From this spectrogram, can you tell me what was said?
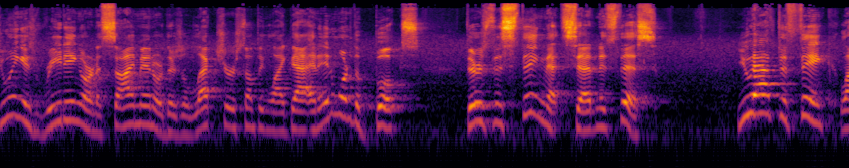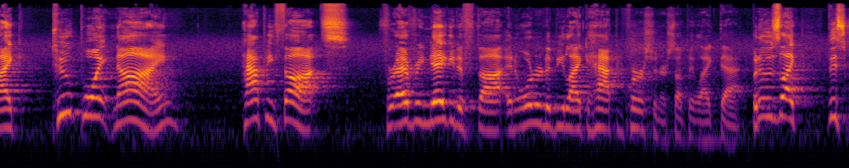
doing his reading or an assignment or there's a lecture or something like that. And in one of the books, there's this thing that said, and it's this you have to think like 2.9 happy thoughts for every negative thought in order to be like a happy person or something like that. But it was like this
